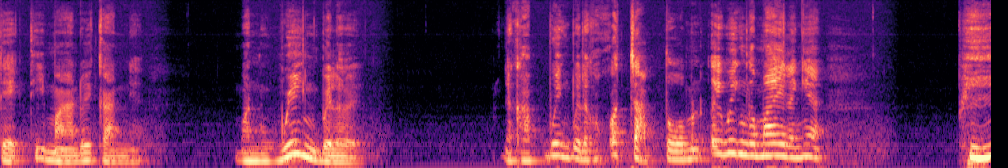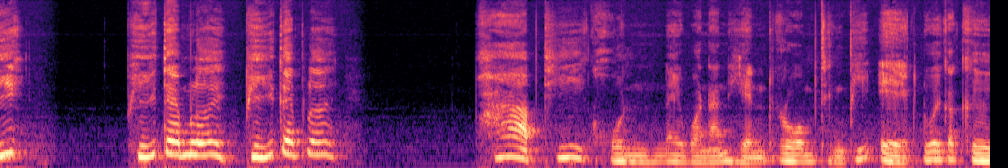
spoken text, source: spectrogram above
เด็กที่มาด้วยกันเนี่ย มันวิ่งไปเลยนะครับ วิ่งไปเลยเขาก็จับตัวมันเอ้ยวิ่งทำไมอะไรเงี้ย ผี ผีเต็มเลย ผีเต็มเลย ภาพที่คนในวันนั้นเห็นรวมถึงพี่เอกด้วยก็คือ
